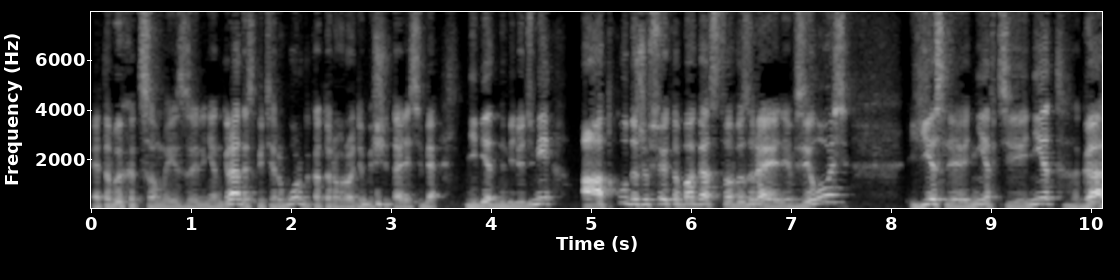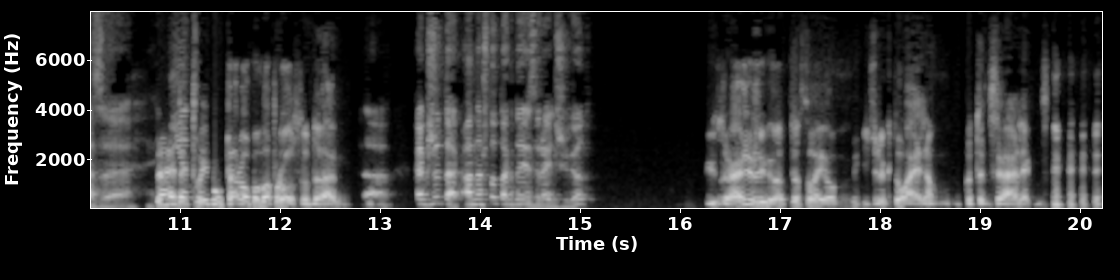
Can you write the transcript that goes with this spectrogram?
Это выходцам из Ленинграда, из Петербурга, которые вроде бы считали себя небедными людьми. А откуда же все это богатство в Израиле взялось? Если нефти нет, газа да, нет. Да, это к твоему второму вопросу, да. да. Как же так? А на что тогда Израиль живет? Израиль живет на своем интеллектуальном потенциале.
